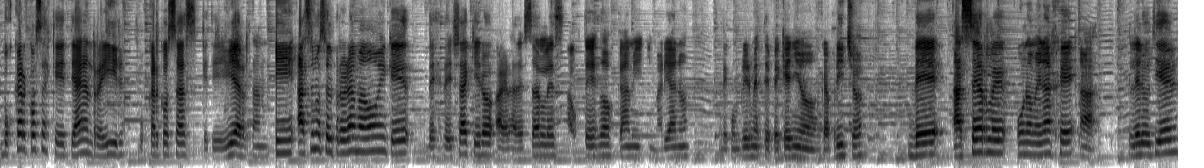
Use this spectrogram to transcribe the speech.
buscar cosas que te hagan reír, buscar cosas que te diviertan. Y hacemos el programa hoy que desde ya quiero agradecerles a ustedes dos, Cami y Mariano, de cumplirme este pequeño capricho de hacerle un homenaje a Lelutier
